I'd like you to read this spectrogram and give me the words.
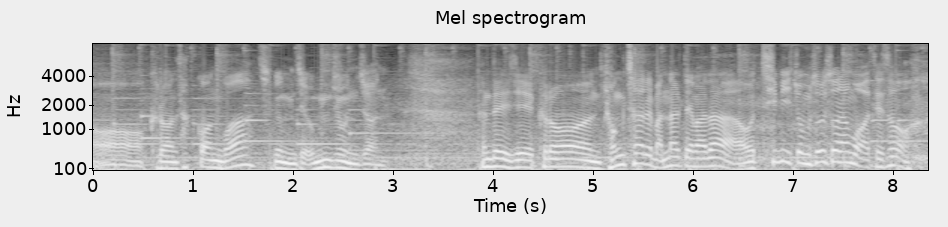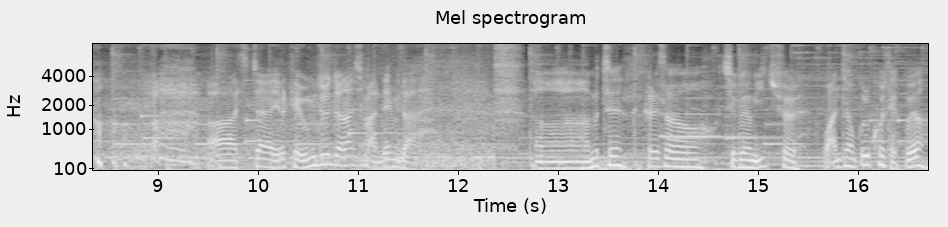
어, 그런 사건과 지금 이제 음주운전. 근데 이제 그런 경찰을 만날 때마다 어, 팁이 좀 쏠쏠한 것 같아서 아 진짜 이렇게 음주운전 하시면 안 됩니다. 어, 아무튼 그래서 지금 이출 완전 꿀콜 됐고요.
